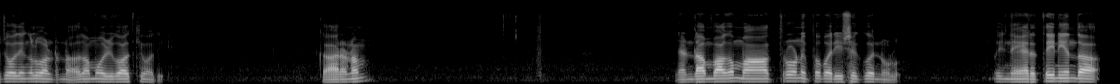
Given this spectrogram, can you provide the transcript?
ചോദ്യങ്ങൾ പറഞ്ഞിട്ടുണ്ട് അത് നമ്മൾ ഒഴിവാക്കി മതി. കാരണം രണ്ടാം ഭാഗം മാത്രമാണ് ഇപ്പോൾ പരീക്ഷയ്ക്ക് വരുന്നുള്ളൂ ഈ നേരത്തെ ഇനി എന്താ?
